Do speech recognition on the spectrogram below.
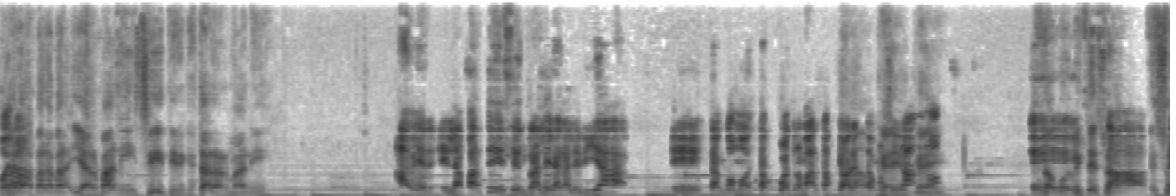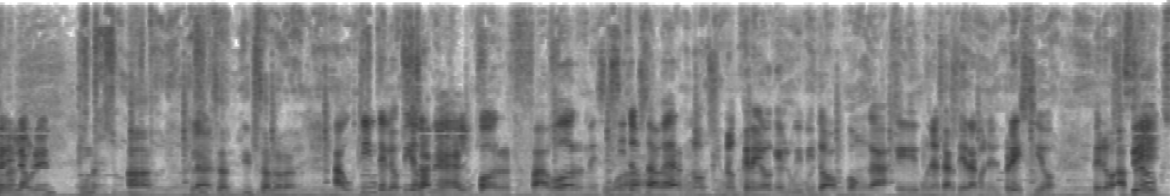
Bueno, Pará, pará, pará. ¿Y Armani? Sí, tiene que estar Armani. a ver, en la parte central de la galería eh, están como estas cuatro marcas que ahora Ah, estamos llegando. Eh, No, porque, viste, es está una- es Una- ah, Claro. Yves Saint- Laurent. Agustín, te lo pido Chanel. por favor. Necesito Wow. saber, no, no creo que Louis Vuitton ponga eh, una cartera con el precio, pero Sí, aprox.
